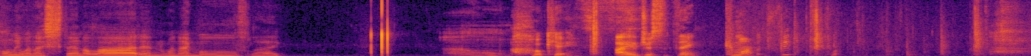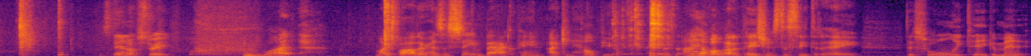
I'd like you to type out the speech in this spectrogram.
only when I stand a lot and when I move, like. Oh. Okay. I have just a thing. Come on. Stand up straight. What? My father has the same back pain. I can help you. Listen, I have a lot of patients to see today. This will only take a minute.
